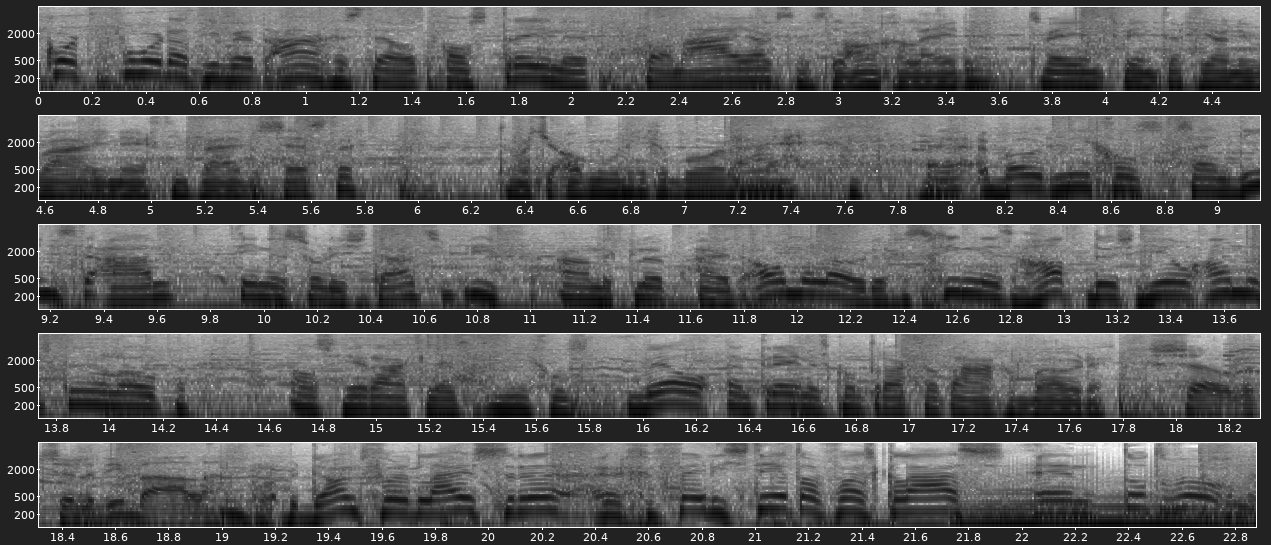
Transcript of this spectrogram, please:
Kort voordat hij werd aangesteld als trainer van Ajax, dat is lang geleden, 22 januari 1965. Toen was je ook nog niet geboren. hè? Eh, bood Michels zijn diensten aan in een sollicitatiebrief aan de club uit Almelo. De geschiedenis had dus heel anders kunnen lopen als Heracles Michels wel een trainerscontract had aangeboden. Zo, wat zullen die balen? Bedankt voor het luisteren. Eh, Gefeliciteerd alvast Klaas en tot de volgende.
